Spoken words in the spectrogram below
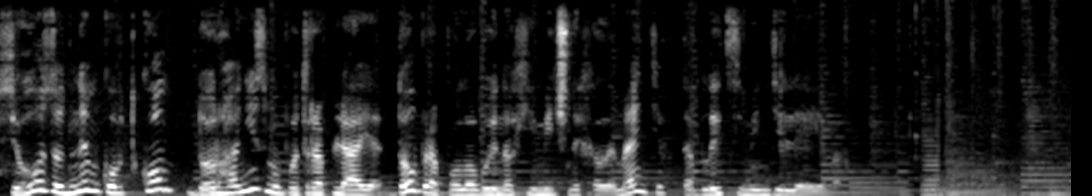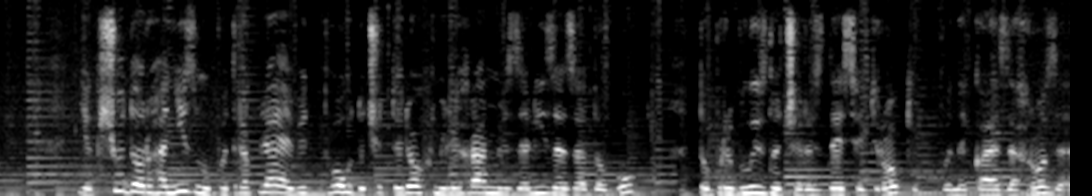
Всього з одним ковтком до організму потрапляє добра половина хімічних елементів таблиці Менділеєва. Якщо до організму потрапляє від 2 до 4 мг заліза за добу, то приблизно через 10 років виникає загроза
